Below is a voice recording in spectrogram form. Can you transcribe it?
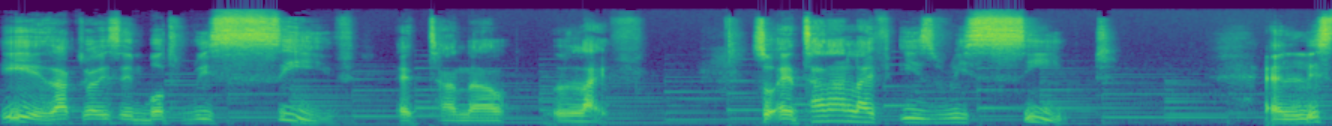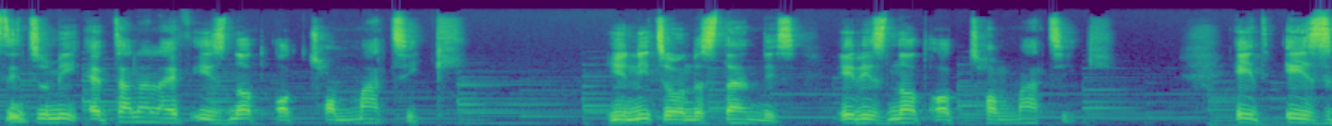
he is actually saying, but receive eternal life. So, eternal life is received. And listen to me, eternal life is not automatic. You need to understand this. It is not automatic, it is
